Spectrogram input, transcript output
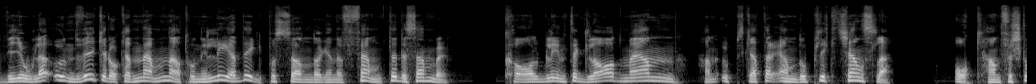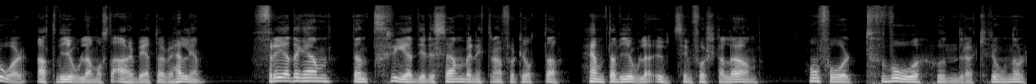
Viola undviker dock att nämna att hon är ledig på söndagen den 5 december. Karl blir inte glad men han uppskattar ändå pliktkänsla och han förstår att Viola måste arbeta över helgen. Fredagen den 3 december 1948 hämtar Viola ut sin första lön. Hon får 200 kronor.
